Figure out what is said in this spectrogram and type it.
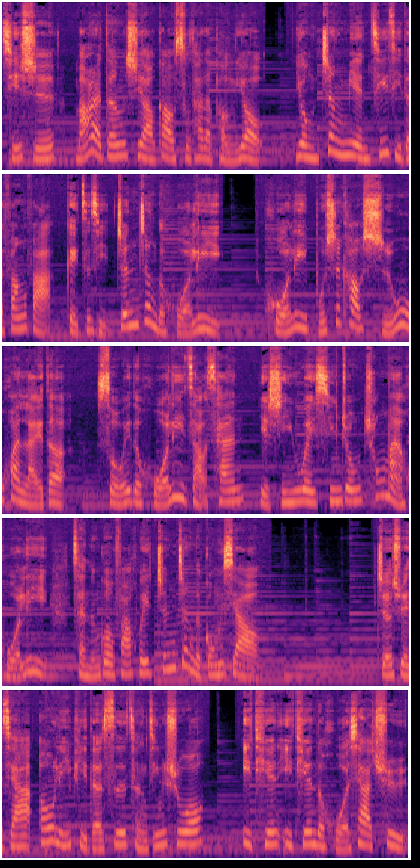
其实，马尔登是要告诉他的朋友，用正面积极的方法给自己真正的活力。活力不是靠食物换来的，所谓的活力早餐，也是因为心中充满活力，才能够发挥真正的功效。哲学家欧里庇得斯曾经说：“一天一天的活下去，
